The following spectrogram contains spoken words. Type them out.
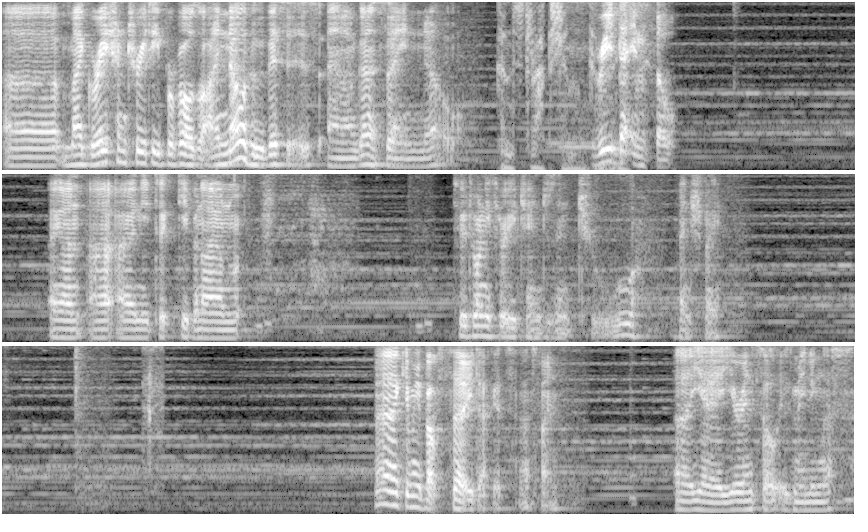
Uh, migration treaty proposal. I know who this is, and I'm gonna say no. Construction. Read the complete. insult. Hang on, I, I need to keep an eye on. 223 changes into eventually. Uh, give me about 30 ducats. That's fine. Uh, yeah, your insult is meaningless.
